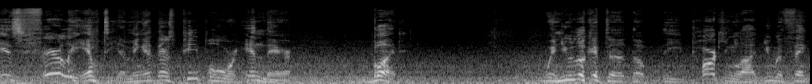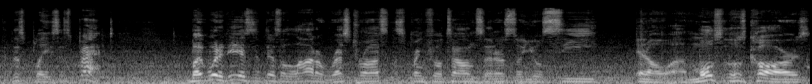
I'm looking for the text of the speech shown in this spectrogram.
is fairly empty. I mean, there's people who are in there, but when you look at the, the, the parking lot, you would think that this place is packed. But what it is, is that there's a lot of restaurants at the Springfield Town Center, so you'll see, you know, uh, most of those cars,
